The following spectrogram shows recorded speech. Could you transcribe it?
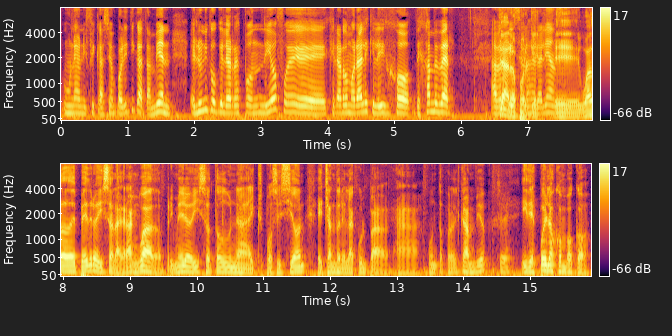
unificación política, también. El único que le respondió fue Gerardo Morales, que le dijo, déjame ver. A ver claro, porque eh, Guado de Pedro hizo la gran Guado. Primero hizo toda una exposición echándole la culpa a Juntos por el Cambio y después los convocó.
